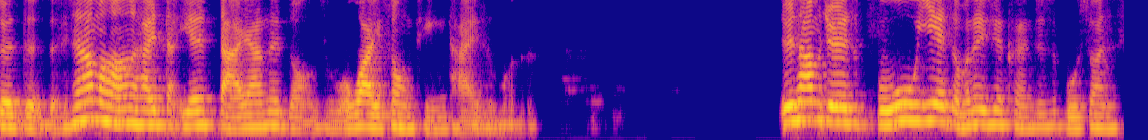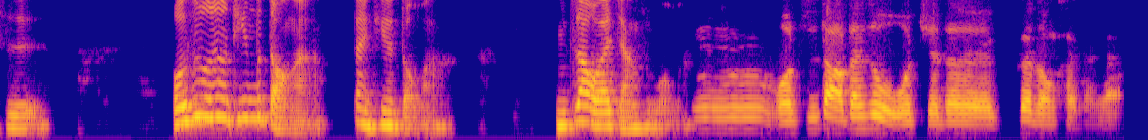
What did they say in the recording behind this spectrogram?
对对对，像他们好像还打也打压那种什么外送平台什么的，因为他们觉得服务业什么那些可能就是不算是，我是不是听不懂啊？但你听得懂吗？你知道我在讲什么吗？嗯。我知道，但是我觉得各种可能啊，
